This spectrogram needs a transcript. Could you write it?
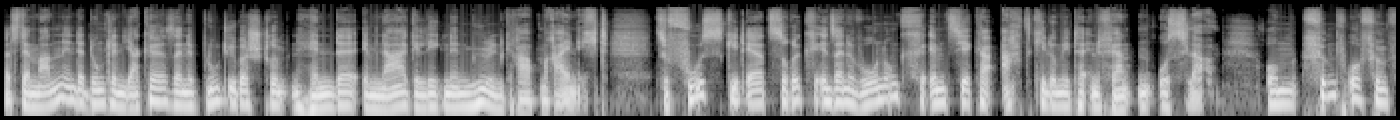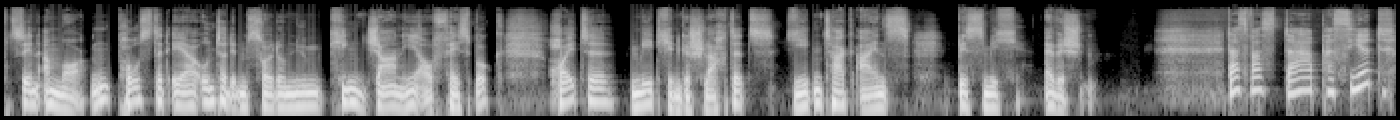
als der Mann in der dunklen Jacke seine blutüberströmten Hände im nahegelegenen Mühlengraben reinigt. Zu Fuß geht er zurück in seine Wohnung im circa acht Kilometer entfernten Uslar. Um 5.15 Uhr am Morgen postet er unter dem Pseudonym King Jani auf Facebook heute Mädchen geschlachtet, jeden Tag eins, bis mich erwischen. Das, was da passiert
